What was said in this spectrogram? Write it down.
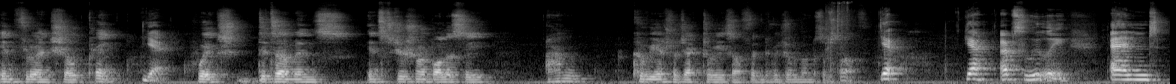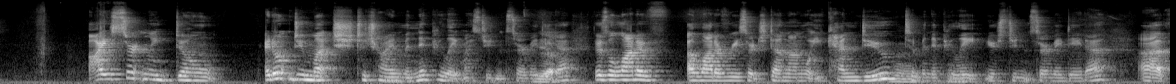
influential thing Yeah. which determines institutional policy and career trajectories of individual members of staff. Yeah, yeah, absolutely. And I certainly don't. I don't do much to try and manipulate my student survey Mm. Yeah. data. There's a lot of a lot of research done on what you can do Mm. to manipulate your student survey data. Uh,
